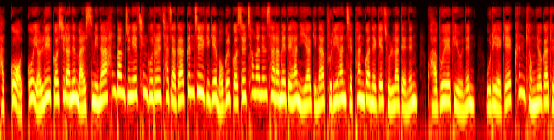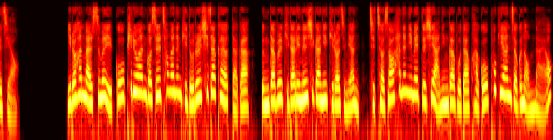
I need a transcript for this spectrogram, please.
받고 얻고 열릴 것이라는 말씀이나 한밤중에 친구를 찾아가 끈질기게 먹을 것을 청하는 사람에 대한 이야기나 불의한 재판관에게 졸라대는 과부의 비유는 우리에게 큰 격려가 되지요. 이러한 말씀을 읽고 필요한 것을 청하는 기도를 시작하였다가 응답을 기다리는 시간이 길어지면 지쳐서 하느님의 뜻이 아닌가 보다 하고 포기한 적은 없나요?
